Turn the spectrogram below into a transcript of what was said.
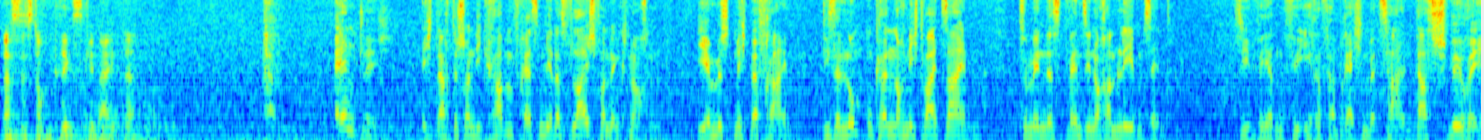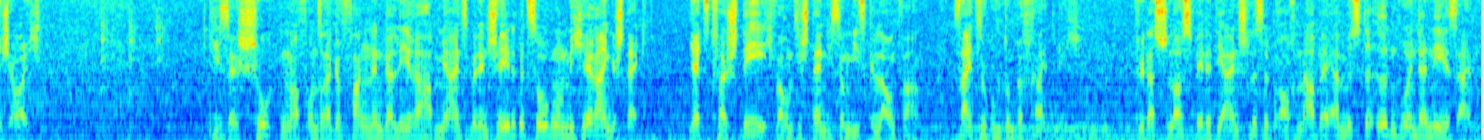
Das ist doch ein Kriegsgeweihter. Endlich! Ich dachte schon, die Krabben fressen mir das Fleisch von den Knochen. Ihr müsst mich befreien. Diese Lumpen können noch nicht weit sein. Zumindest, wenn sie noch am Leben sind. Sie werden für ihre Verbrechen bezahlen, das schwöre ich euch. Diese Schurken auf unserer Gefangenengaleere haben mir eins über den Schädel gezogen und mich hier reingesteckt. Jetzt verstehe ich, warum sie ständig so mies gelaunt waren. Seid so gut und befreit mich. Für das Schloss werdet ihr einen Schlüssel brauchen, aber er müsste irgendwo in der Nähe sein.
